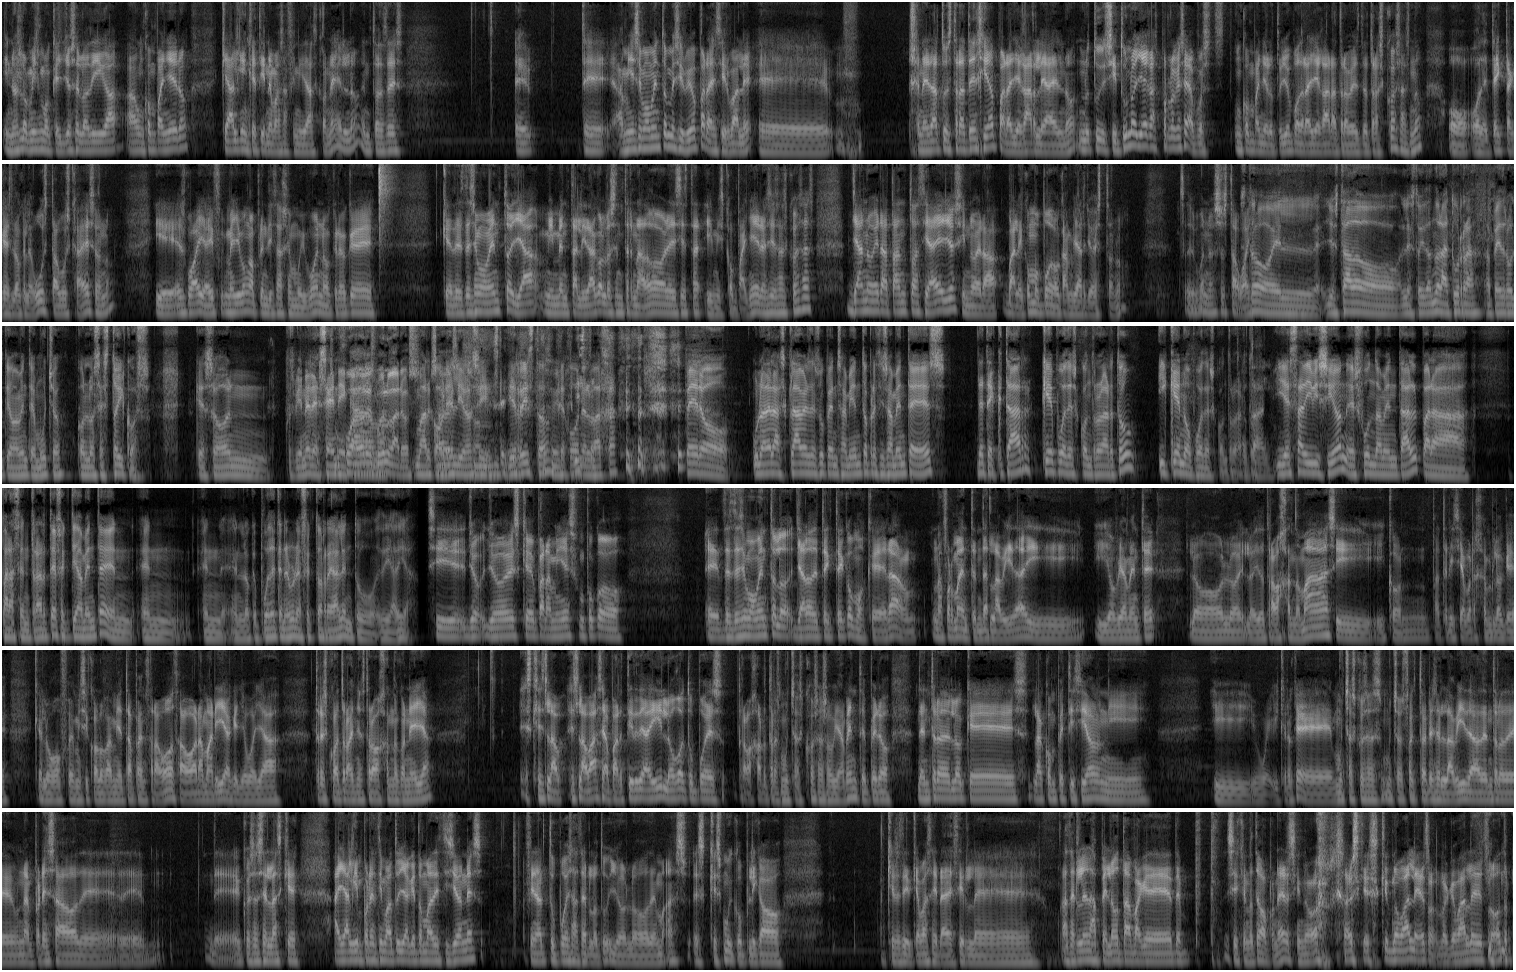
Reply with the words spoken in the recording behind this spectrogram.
y no es lo mismo que yo se lo diga a un compañero que a alguien que tiene más afinidad con él, ¿no? Entonces, eh, a mí ese momento me sirvió para decir, vale, eh, genera tu estrategia para llegarle a él, ¿no? Tú- si tú no llegas por lo que sea, pues un compañero tuyo podrá llegar a través de otras cosas, ¿no? O, detecta qué es lo que le gusta, busca eso, ¿no? Y es guay, ahí me llevo un aprendizaje muy bueno. Creo que, que desde ese momento ya mi mentalidad con los entrenadores y, mis compañeros y esas cosas ya no era tanto hacia ellos, sino era, vale, ¿cómo puedo cambiar yo esto, no? Entonces, bueno, eso está guay. Yo he estado, le estoy dando la turra a Pedro últimamente mucho con los estoicos, que son, pues viene de Séneca, jugadores Mar- búlgaros, Marco ¿sabes? Aurelio, sí, y Risto, Sí. que juega en el Barça. Pero una de las claves de su pensamiento precisamente es detectar qué puedes controlar tú y qué no puedes controlar Total. tú. Y esa división es fundamental para, para centrarte efectivamente en, en- en- en lo que puede tener un efecto real en tu día a día. Sí, yo, yo es que para mí es un poco... eh, desde ese momento ya lo detecté como que era una forma de entender la vida y, obviamente lo, lo- lo he ido trabajando más y, con Patricia, por ejemplo, que, que luego fue mi psicóloga en mi etapa en Zaragoza, ahora María, que llevo ya 3-4 años trabajando con ella. Es que es la, es la base. A partir de ahí, luego tú puedes trabajar otras muchas cosas, obviamente, pero dentro de lo que es la competición y, y, creo que muchas cosas, muchos factores en la vida dentro de una empresa o de, cosas en las que hay alguien por encima tuya que toma decisiones, al final tú puedes hacerlo tuyo. Lo demás es que es muy complicado. Quiero decir, ¿qué vas a ir a decirle? Hacerle la pelota para que te- Si es que no te va a poner, si no, sabes que es que no vale eso, lo que vale es lo otro.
